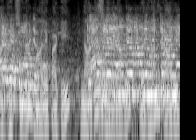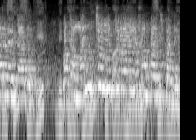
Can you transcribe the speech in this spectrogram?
అధ్యక్షులు మాలేపాటి నాగేశ్వరరావు ప్రధాన కార్యదర్శి సుధీర్ విద్యార్థులు ఉపాధ్యాయులు సిబ్బంది.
